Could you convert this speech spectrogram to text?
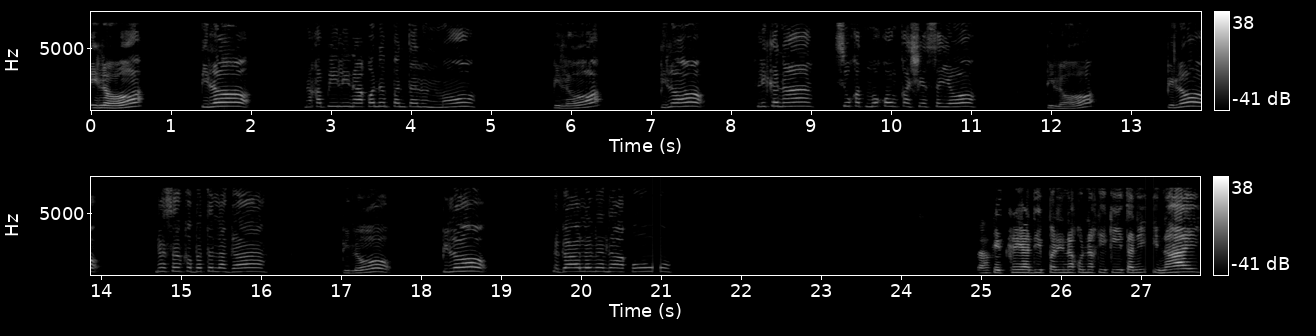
Pilo? Pilo? Nakapili na ako ng pantalon mo. Pilo? Pilo? Halika na. Sukat mo kung kasya sa'yo. Pilo? Pilo? Nasaan ka ba talaga? Pilo? Pilo? Nag-aalala na ako. Bakit kaya di pa rin ako nakikita ni inay?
